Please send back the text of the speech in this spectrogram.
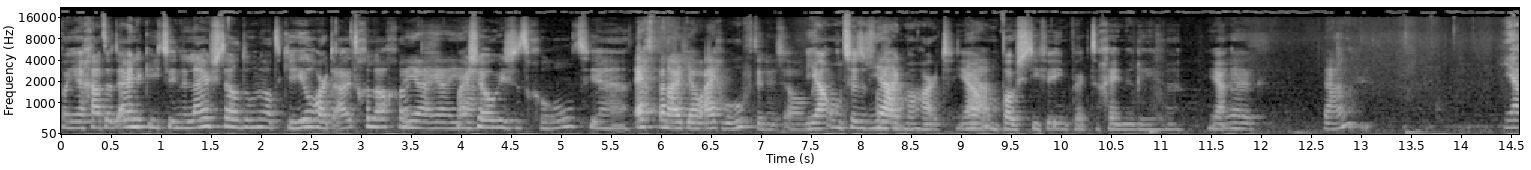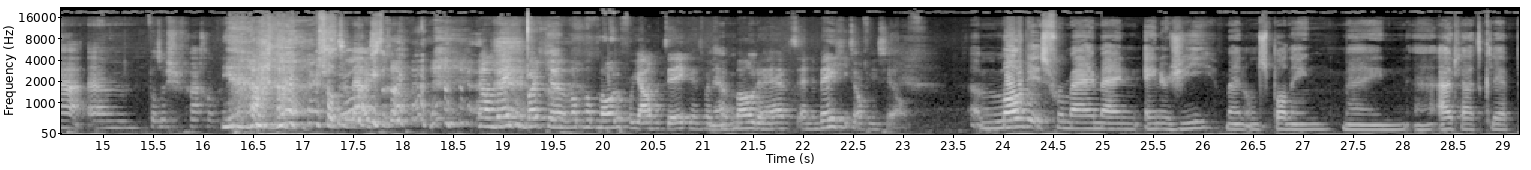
van jij gaat uiteindelijk iets in de lifestyle doen, had ik je heel hard uitgelachen. Ja, ja, ja. Maar zo is het gerold, ja. Echt vanuit jouw eigen behoeften dus ook? Ja, ontzettend vanuit mijn hart. Ja, om positieve impact te genereren. Ja. Leuk. Daan? Ja, um, wat was je vraag ook? Ja, ik zat te luisteren. nou, een beetje wat, je, wat, wat mode voor jou betekent, wat je met mode hebt en een beetje iets over jezelf. Uh, mode is voor mij mijn energie, mijn ontspanning, mijn uh, uitlaatklep,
